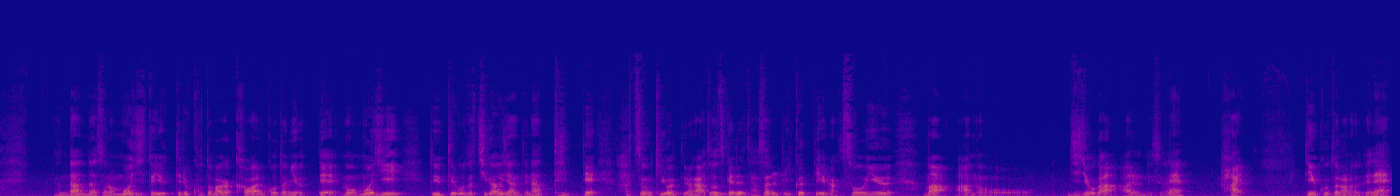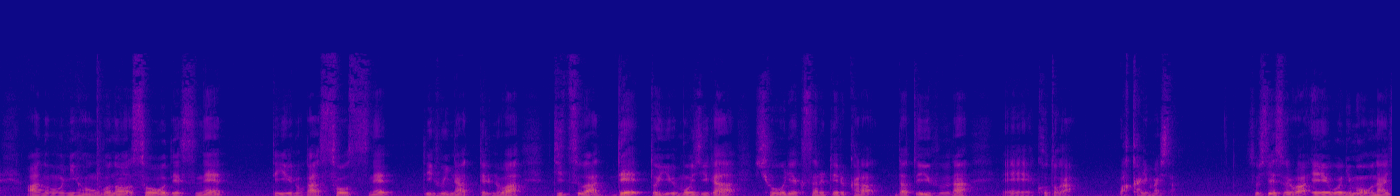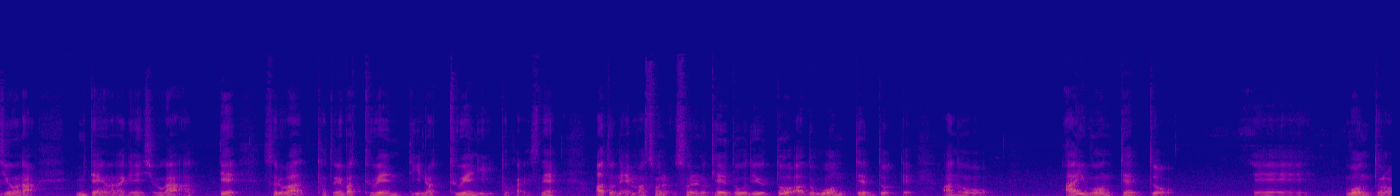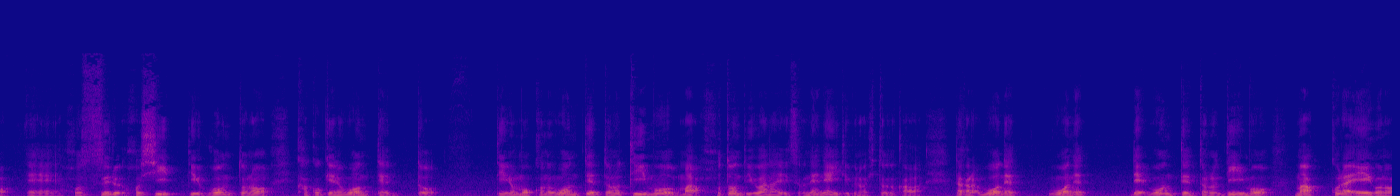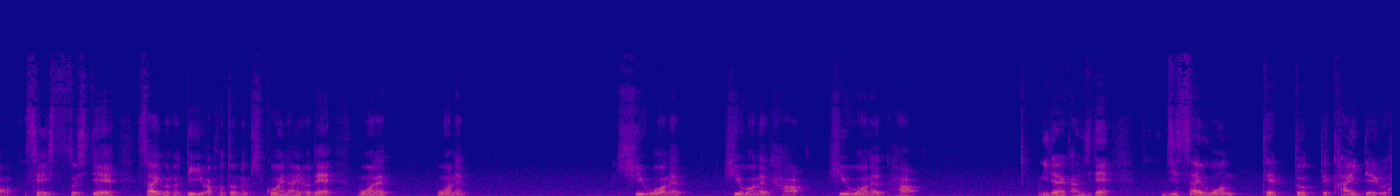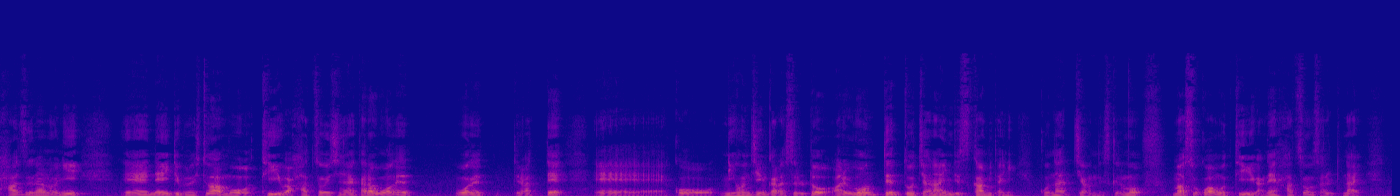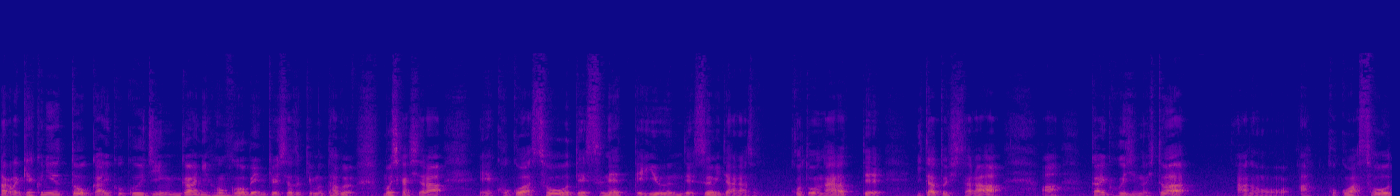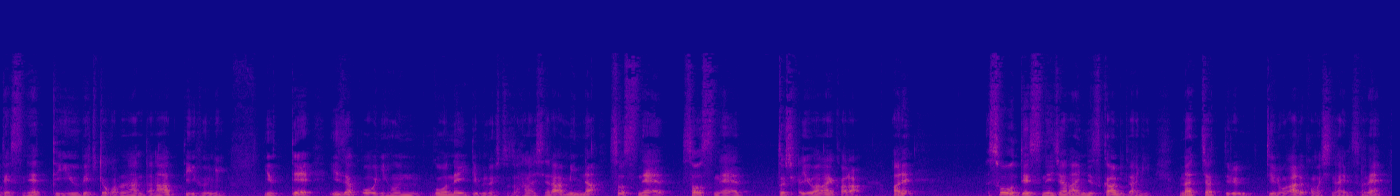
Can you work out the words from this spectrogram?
だんだんその文字と言ってる言葉が変わることによって、もう文字と言ってること違うじゃんってなっていって、発音記号っていうのが後付けで足されていくっていう、なんかそういう、まあ、あの、事情があるんですよね。はい。っていうことなのでね、あの、日本語のそうですねっていうのが、そうっすねっていう風になってるのは、実はでという文字が省略されてるからだという風な、えー、ことが分かりました。そしてそれは英語にも同じような似たような現象があって、それは例えば20の20とかですね。あとね、まあそれそれの系統で言うと、あと wanted って、あの、I wanted、えー、want の、えー、欲する、欲しいっていう want の過去形の wanted っていうのも、この wanted の t も、まあほとんど言わないですよね、ネイティブの人とかは。だから wanted, wanted で、wanted の d も、まあ、これは英語の性質として、最後の d はほとんど聞こえないので、wanted wanted he wanted he wanted her he wanted her みたいな感じで実際 wanted って書いてるはずなのに、えー、ネイティブの人はもう t は発音しないから wanted wanted ってなって、えー、こう、日本人からすると、あれ、wanted じゃないんですかみたいにこうなっちゃうんですけども、まあそこはもう t がね、発音されてない。だから逆に言うと、外国人が日本語を勉強した時も多分、もしかしたら、えー、ここはそうですねって言うんです、みたいなことを習っていたとしたら、あ、外国人の人は、あの、あ、ここはそうですねって言うべきところなんだなっていうふうに言って、いざこう日本語ネイティブの人と話したらみんな、そうっすね、そうっすね、としか言わないから、あれ？そうですねじゃないんですかみたいになっちゃってるっていうのがあるかもしれないですよね。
